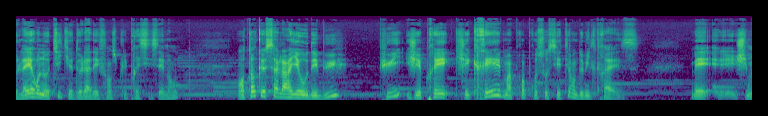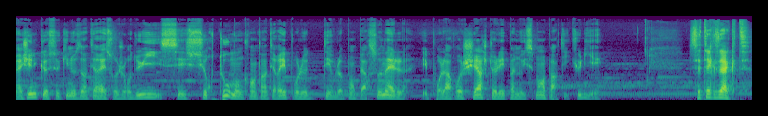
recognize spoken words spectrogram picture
l'aéronautique et de la défense plus précisément. En tant que salarié au début, puis j'ai créé ma propre société en 2013. Mais euh, j'imagine que ce qui nous intéresse aujourd'hui, c'est surtout mon grand intérêt pour le développement personnel et pour la recherche de l'épanouissement en particulier. C'est exact.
